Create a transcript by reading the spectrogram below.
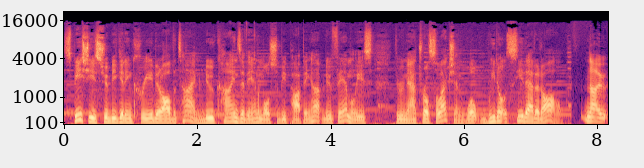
species should be getting created all the time. New kinds of animals should be popping up, new families through natural selection. Well, we don't see that at all. No,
